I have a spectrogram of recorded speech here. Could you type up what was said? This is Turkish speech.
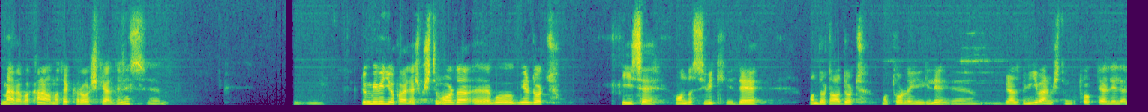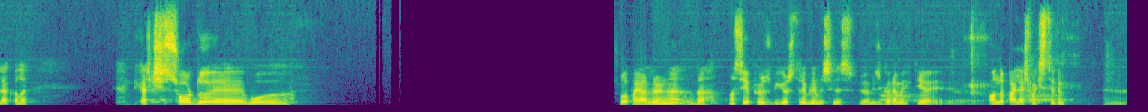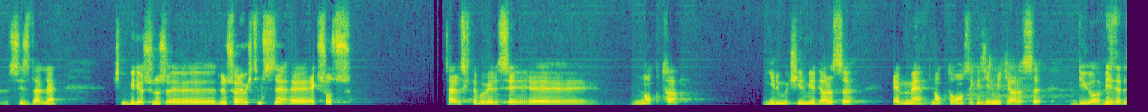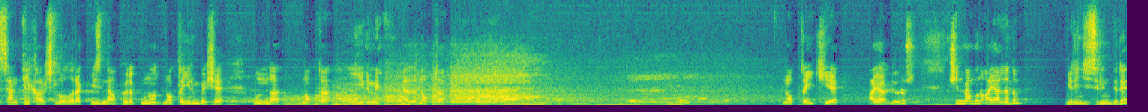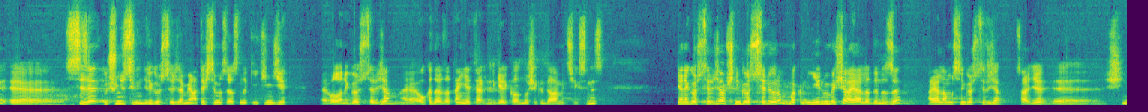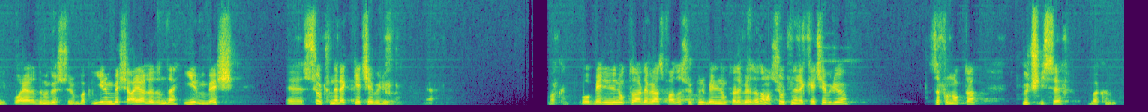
Merhaba kanalıma tekrar hoş geldiniz. Ee, Dün bir video paylaşmıştım. Orada e, bu 1.4 IS Honda Civic D 14A4 motorla ilgili e, biraz bilgi vermiştim bu tork değerleriyle alakalı. Birkaç kişi sordu e, bu swap ayarlarını da nasıl yapıyoruz bir gösterebilir misiniz? Biz göremedik diye. Onu da paylaşmak istedim sizlerle. Şimdi biliyorsunuz e, dün söylemiştim size e, Exos servis kitabı verisi e, nokta 23-27 arası emme nokta 18-22 arası diyor. Bizde de sentil karşılığı olarak biz ne yapıyorduk? Bunu nokta 25'e bunu da nokta 20 ya da nokta nokta 2'ye ayarlıyoruz. Şimdi ben bunu ayarladım. Birinci silindiri. Ee, size üçüncü silindiri göstereceğim. Yani ateşleme sırasındaki ikinci e, olanı göstereceğim. E, o kadar zaten yeterlidir. Geri kalanı o şekilde devam edeceksiniz. Yine göstereceğim. Şimdi gösteriyorum. Bakın 25'i ayarladığınızı ayarlanmasını göstereceğim. Sadece e, şimdi bu ayarladığımı gösteriyorum. Bakın 25'i ayarladığında 25 e, sürtünerek geçebiliyor. Yani, bakın o belli noktalarda biraz fazla sürtünür, belli noktalarda biraz az ama sürtünerek geçebiliyor. 0.3 ise bakın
